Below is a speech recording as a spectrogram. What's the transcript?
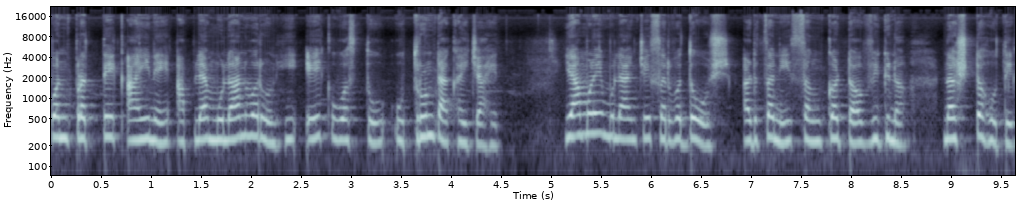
पण प्रत्येक आईने आपल्या मुलांवरून ही एक वस्तू उतरून टाकायची आहेत यामुळे मुलांचे सर्व दोष अडचणी संकट विघ्न नष्ट होतील.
